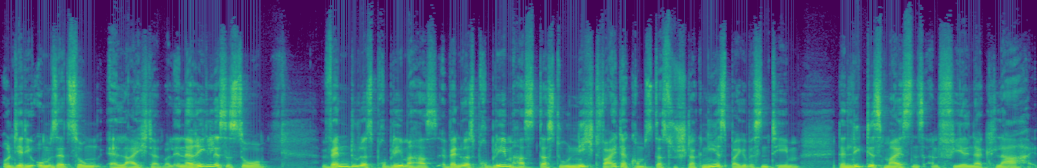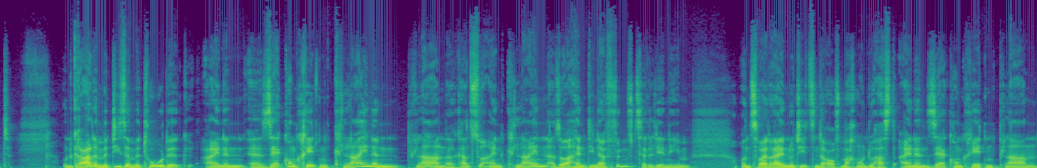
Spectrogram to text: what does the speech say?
und dir die Umsetzung erleichtert. Weil in der Regel ist es so, wenn du das Problem hast, wenn du das Problem hast, dass du nicht weiterkommst, dass du stagnierst bei gewissen Themen, dann liegt es meistens an fehlender Klarheit. Und gerade mit dieser Methodik, einen äh, sehr konkreten kleinen Plan, da kannst du einen kleinen, also einen DIN A5-Zettel dir nehmen und zwei, drei Notizen darauf machen und du hast einen sehr konkreten Plan,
